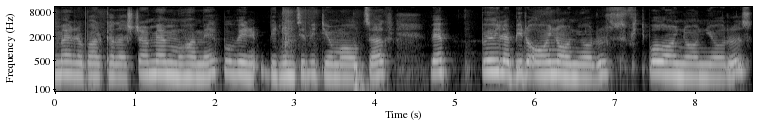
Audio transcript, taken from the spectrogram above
Merhaba arkadaşlar ben Muhammed. Bu bir, birinci videom olacak. Ve böyle bir oyun oynuyoruz. Futbol oyunu oynuyoruz.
